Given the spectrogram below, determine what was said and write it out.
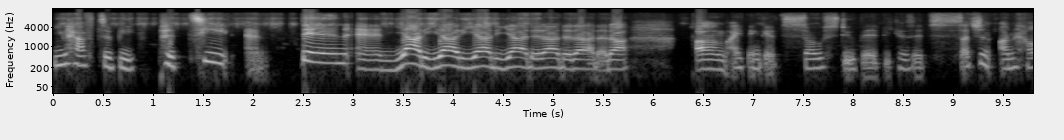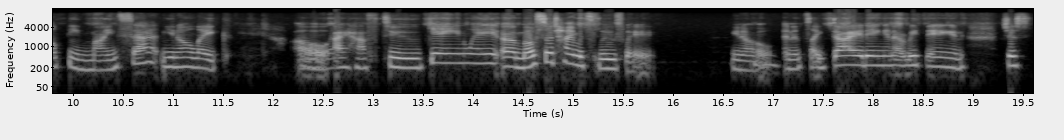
You have to be petite and thin and yada yada yada yada da da da da da. Um, I think it's so stupid because it's such an unhealthy mindset. You know, like oh, Mm. I have to gain weight. Uh, most of the time, it's lose weight. You know, and it's like dieting and everything, and just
